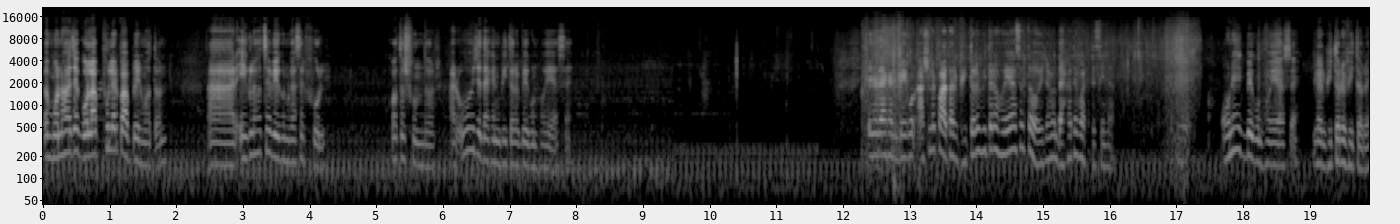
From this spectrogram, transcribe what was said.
তো মনে হয় যে গোলাপ ফুলের পাপড়ির মতন। আর এগুলো হচ্ছে বেগুন গাছের ফুল। কত সুন্দর। আর ওই যে দেখেন, ভিতরে বেগুন হয়ে আছে। এই যে দেখেন, বেগুন আসলে পাতার ভিতরে ভিতরে হয়ে আছে তো, ওই জন্য দেখাতে পারতেছি না। অনেক বেগুন হয়ে আছে, এগুলোর ভিতরে ভিতরে।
